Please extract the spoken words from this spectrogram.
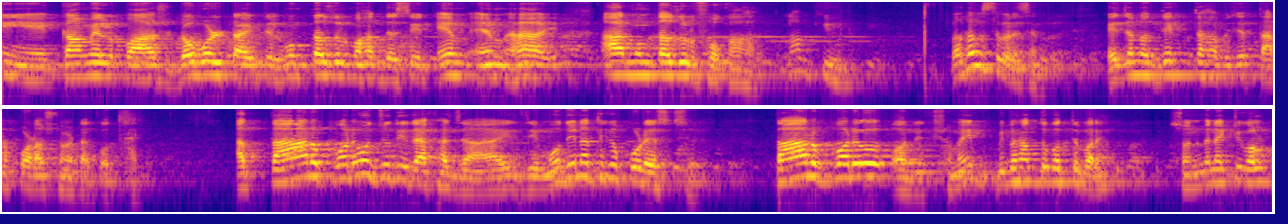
নিয়ে কামেল পাস ডবল টাইটেল মুমতাজুল মহাদ্দেসিন এম এম হাই আর মুমতাজুল ফোকাহ লাভ কি হলো? কথা বুঝতে পেরেছেন? এই জন্য দেখতে হবে যে তার পড়াশোনাটা কোথায়। আর তারপরেও যদি দেখা যায় যে মদিনা থেকে পড়ে এসছে, তারপরেও অনেক সময় বিভ্রান্ত করতে পারে। শুনবেন একটি গল্প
